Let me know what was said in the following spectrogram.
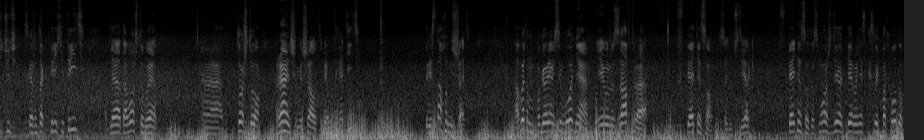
чуть-чуть, скажем так, перехитрить для того, чтобы э, то, что раньше мешало тебе подходить, перестало мешать. Об этом мы поговорим сегодня и уже завтра, в пятницу, сегодня четверг, в пятницу ты сможешь делать первые несколько своих подходов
